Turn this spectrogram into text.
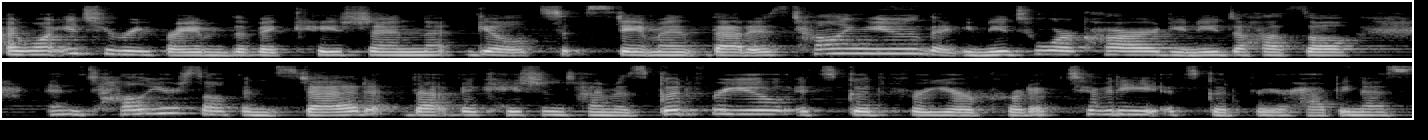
I want you to reframe the vacation guilt statement that is telling you that you need to work hard, you need to hustle, and tell yourself instead that vacation time is good for you. It's good for your productivity. It's good for your happiness.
